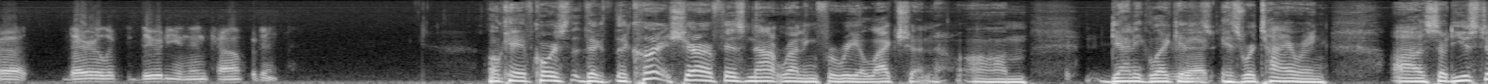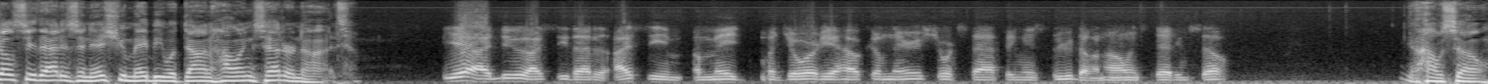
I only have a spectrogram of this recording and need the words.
uh, derelict of duty and incompetent. Okay, of course, the the current sheriff is not running for reelection. Um, Danny Glick is, is retiring. Uh, so, do you still see that as an issue, maybe with Don Hollingshead or not? Yeah, I do. I see that. I see a majority of how come there is short staffing is through Don Hollingshead himself. How so?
